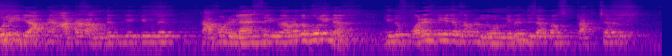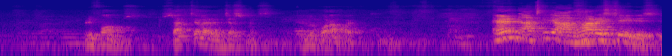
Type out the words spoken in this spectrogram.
বলি যে আপনি আটার রামদেব থেকে কিনবেন, কাপড় রিলায়েন্স থেকে কিনবেন, আমরা তো বলি না। কিন্তু ফরেন থেকে যখন আপনি লোন নেবেন this are call structural reforms structural adjustments এগুলো করা হয়। এন্ড আজকে যে আধার এসছে এই দেশে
